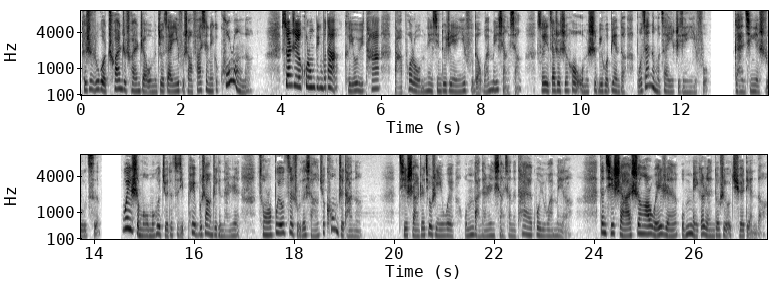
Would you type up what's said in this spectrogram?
可是如果穿着穿着，我们就在衣服上发现了一个窟窿呢？虽然这个窟窿并不大，可由于它打破了我们内心对这件衣服的完美想象，所以在这之后，我们势必会变得不再那么在意这件衣服。感情也是如此。为什么我们会觉得自己配不上这个男人，从而不由自主的想要去控制他呢？其实啊，这就是因为我们把男人想象的太过于完美了。但其实啊，生而为人，我们每个人都是有缺点的。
